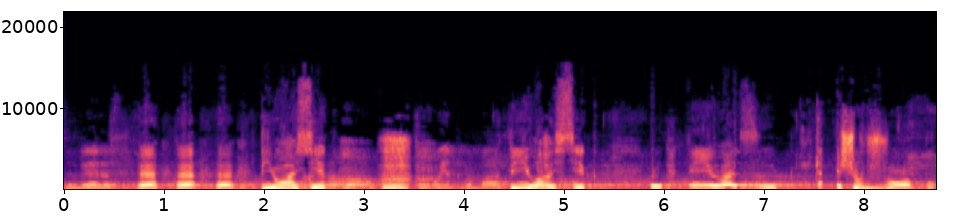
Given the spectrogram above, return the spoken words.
Це вираз. Е, е, е, пьосик! О, я тебе бачу. Пьосик! Пьосик! Та пішов в жопу.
